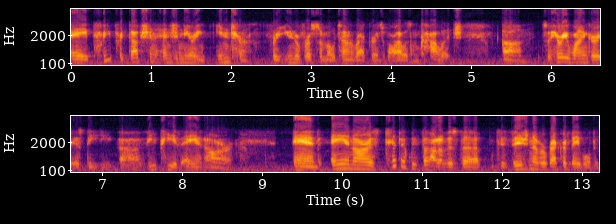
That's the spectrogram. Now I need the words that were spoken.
a pre-production engineering intern for Universal Motown Records while I was in college. Um, so Harry Weinger is the uh, VP of A&R, and A&R is typically thought of as the division of a record label that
